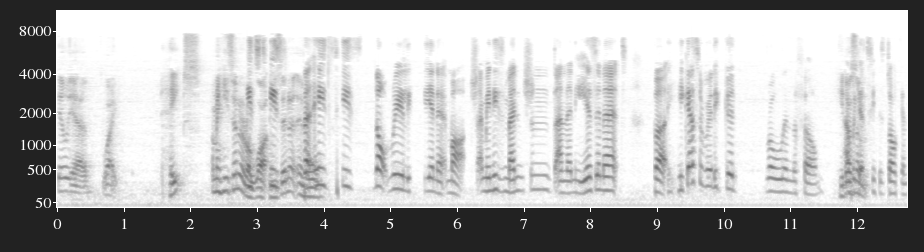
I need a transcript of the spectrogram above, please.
Iliad like heaps. I mean, he's in it a lot. He's, in it in but all... he's he's not really in it much. I mean, he's mentioned and then he is in it, but he gets a really good role in the film. he and we doesn't get to see his dog in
